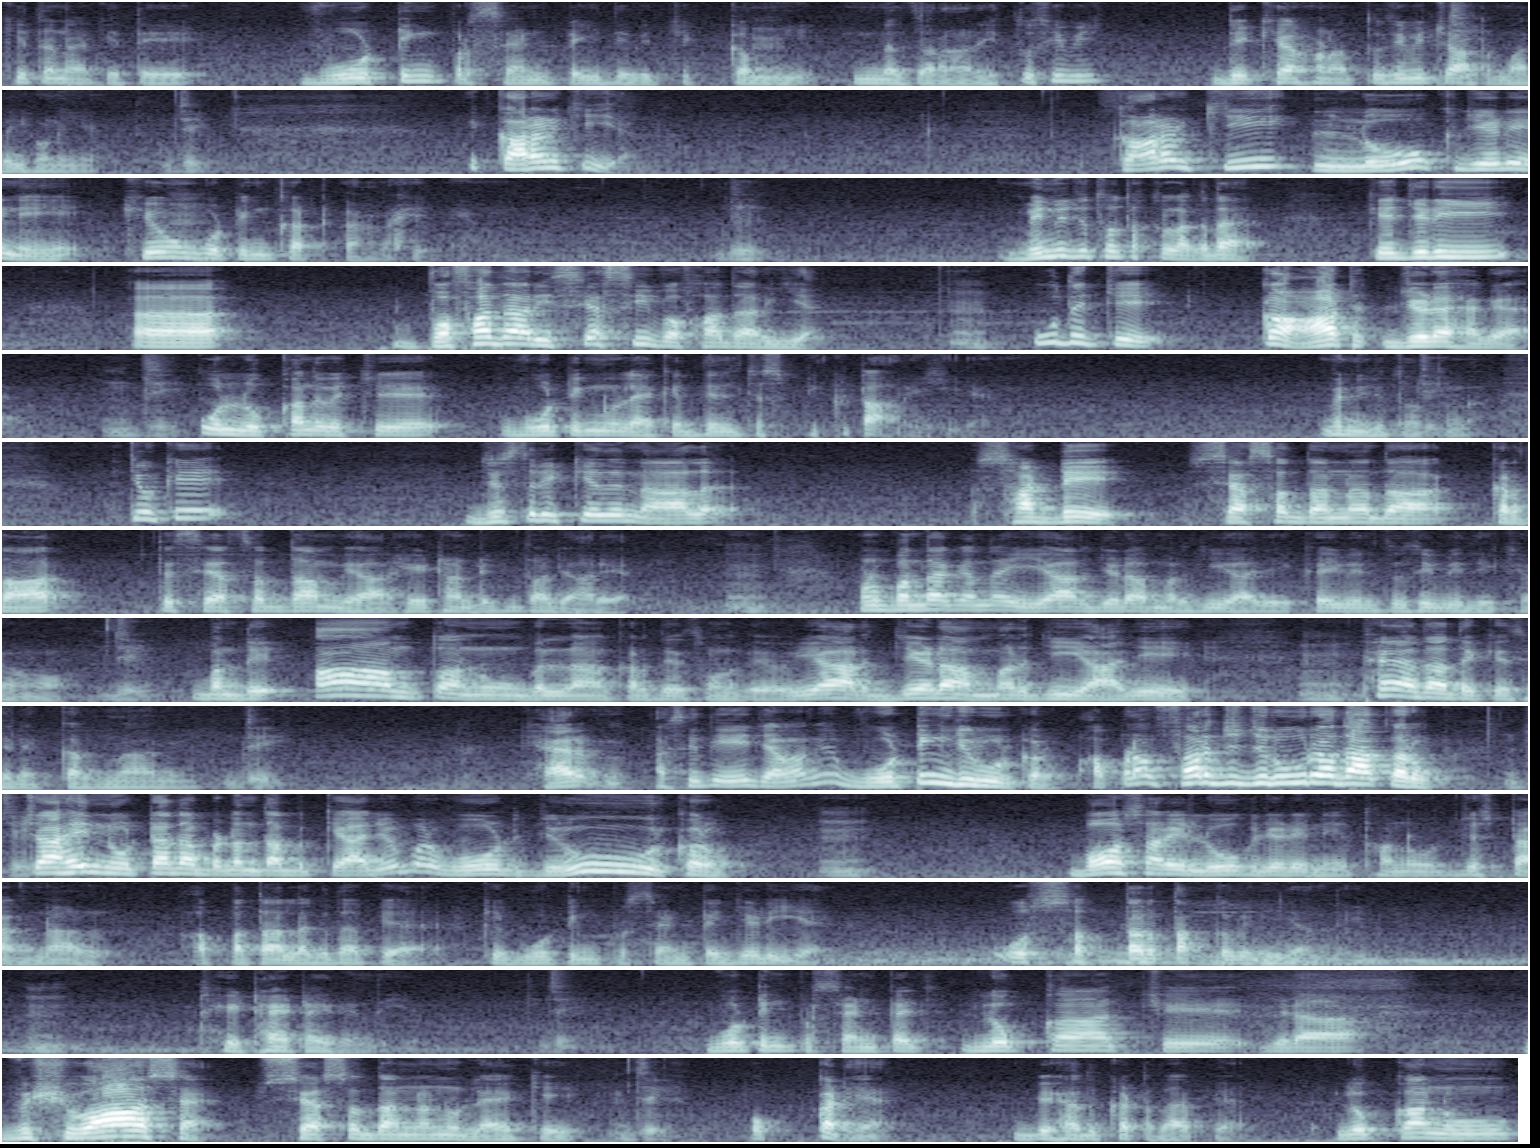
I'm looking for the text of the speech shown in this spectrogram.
ਕਿਤੇ ਨਾ ਕਿਤੇ VOTING ਪਰਸੈਂਟੇਜ ਦੇ ਵਿੱਚ ਕਮੀ ਨਜ਼ਰ ਆ ਰਹੀ। ਤੁਸੀਂ ਵੀ ਦੇਖਿਆ ਹੋਣਾ ਤੁਸੀਂ ਵੀ ਝਾਤ ਮਾਰੀ ਹੋਣੀ ਹੈ। ਜੀ। ਇਹ ਕਾਰਨ ਕੀ ਹੈ? ਕਾਰਨ ਕੀ ਲੋਕ ਜਿਹੜੇ ਨੇ ਕਿਉਂ VOTING ਘੱਟ ਕਰ ਰਹੇ ਨੇ? ਜੀ। ਮੈਨੂੰ ਜਿੱਥੋਂ ਤੱਕ ਲੱਗਦਾ ਹੈ ਕਿ ਜਿਹੜੀ ਵਫਾਦਾਰੀ ਸਿਆਸੀ ਵਫਾਦਾਰੀ ਹੈ ਉਹਦੇ 'ਚ ਘਾਟ ਜਿਹੜਾ ਹੈਗਾ ਜੀ। ਉਹ ਲੋਕਾਂ ਦੇ ਵਿੱਚ VOTING ਨੂੰ ਲੈ ਕੇ ਦਿਲਚਸਪੀ ਘਟਾ ਰਹੀ ਹੈ। ਮੈਨੂੰ ਤੱਕ ਨਾ ਕਿਉਂਕਿ ਜਿਸ ਤਰੀਕੇ ਦੇ ਨਾਲ ਸਾਡੇ ਸਿਆਸਤਦਾਨਾਂ ਦਾ ਕਿਰਦਾਰ ਤੇ ਸਿਆਸਤ ਦਾ ਮਿਆਰ ਹੇਠਾਂ ਡਿੱਗਦਾ ਜਾ ਰਿਹਾ। ਹੁਣ ਬੰਦਾ ਕਹਿੰਦਾ ਯਾਰ ਜਿਹੜਾ ਮਰਜ਼ੀ ਆ ਜਾਏ ਕਈ ਵਾਰੀ ਤੁਸੀਂ ਵੀ ਦੇਖਿਆ ਹੋ ਜੀ। ਬੰਦੇ ਆਮ ਤੁਹਾਨੂੰ ਗੱਲਾਂ ਕਰਦੇ ਸੁਣਦੇ ਹੋ ਯਾਰ ਜਿਹੜਾ ਮਰਜ਼ੀ ਆ ਜੇ ਫਾਇਦਾ ਤੇ ਕਿਸੇ ਨੇ ਕਰਨਾ ਨਹੀਂ। ਜੀ। ਖੈਰ ਅਸੀਂ ਤੇ ਇਹ ਜਾਵਾਂਗੇ VOTING ਜ਼ਰੂਰ ਕਰੋ। ਆਪਣਾ ਫਰਜ਼ ਜ਼ਰੂਰ ਅਦਾ ਕਰੋ। ਜੀ। ਚਾਹੇ ਨੋਟਾਂ ਦਾ ਬਟਨ ਦੱਬ ਕੇ ਆ ਜਾਓ ਪਰ ਵੋਟ ਜ਼ਰੂਰ ਕਰੋ। ਬਹੁਤ ਸਾਰੇ ਲੋਕ ਜਿਹੜੇ ਨੇ ਤੁਹਾਨੂੰ ਜਿਸ ਢੰਗ ਨਾਲ ਆ ਪਤਾ ਲੱਗਦਾ ਪਿਆ ਕਿ VOTING ਪਰਸੈਂਟੇਜ ਜਿਹੜੀ ਹੈ ਉਹ 70 ਤੱਕ ਵੀ ਨਹੀਂ ਜਾਂਦੀ। ਹੂੰ। ਹੇਠਾਂ ਹੇਠਾਂ ਹੀ ਰਹਿੰਦੀ ਹੈ। ਜੀ। VOTING ਪਰਸੈਂਟੇਜ ਲੋਕਾਂ 'ਚ ਜਿਹੜਾ ਵਿਸ਼ਵਾਸ ਹੈ ਸਿਆਸਤਦਾਨਾਂ ਨੂੰ ਲੈ ਕੇ ਜੀ। ਉਹ ਘਟਿਆ ਬੇਹੱਦ ਘਟਦਾ ਪਿਆ। ਲੋਕਾਂ ਨੂੰ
